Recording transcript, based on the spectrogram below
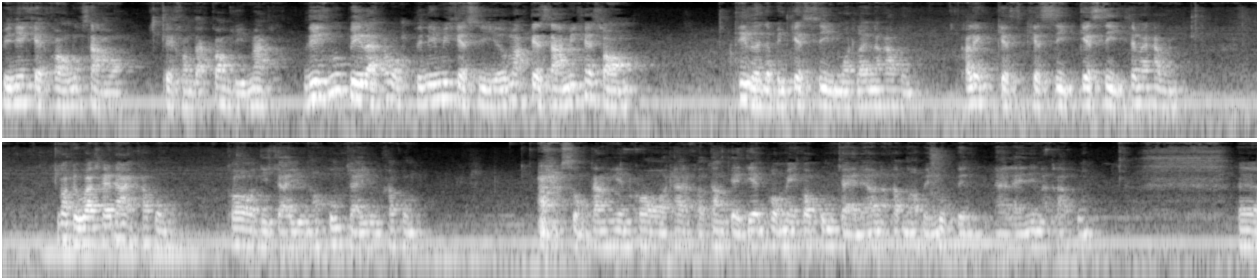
ปีนี้เกรดของลูกสาว เกรดของตากล้องดีมาก ดีทุกปีแหละครับผมปีนี้มีเกรดสี่เยอะมากเกรดสามมีแค่สองที่เหลือจะเป็นเกรดสี่หมดเลยนะครับผมเขาเรียกเกรดเกรดสี่เกรดสี่ใช่ไหมครับผมก็ถือว่าใช้ได้ครับผม ก็ดีใจอยู่เนาะภูมิใจอยู่ครับผมส่งตังเรียนก็ถ้าเขาตั้งใจเรียนพ่อแม่ก็ภูมิใจแล้วนะครับเนาะเป็นลูกเป็นอะไรนี่นะครับผมเออ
